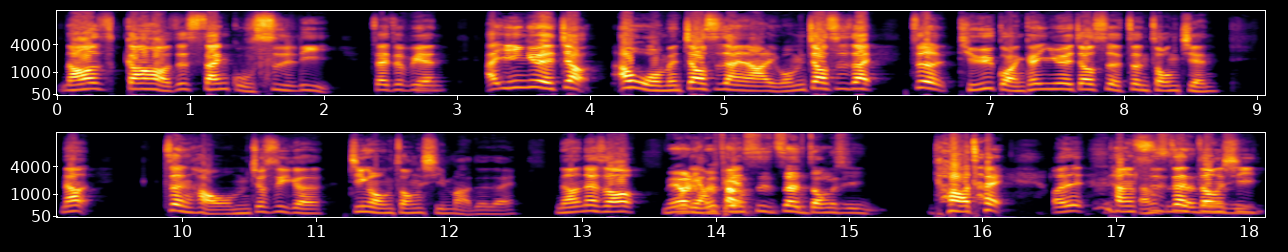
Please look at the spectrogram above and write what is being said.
然后刚好这三股势力在这边啊，音乐教啊，我们教室在哪里？我们教室在这体育馆跟音乐教室的正中间。然后正好我们就是一个金融中心嘛，对不对？然后那时候没有，两边是正中心。哦，对，我是唐市镇中心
